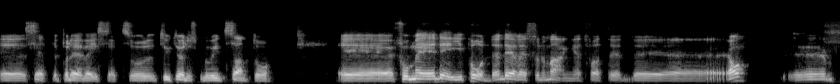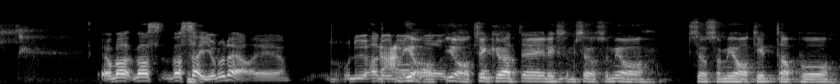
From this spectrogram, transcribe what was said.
eh, sett det på det viset. Så tyckte jag det skulle vara intressant att eh, få med det i podden, det resonemanget. För att det, det ja, Ja, vad, vad, vad säger du där? Och du hade Nej, jag, jag tycker att det är liksom så som jag, så som jag tittar på,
